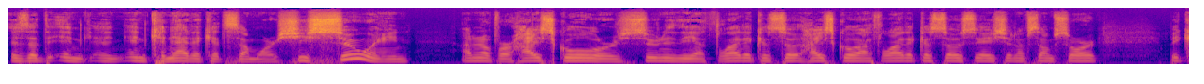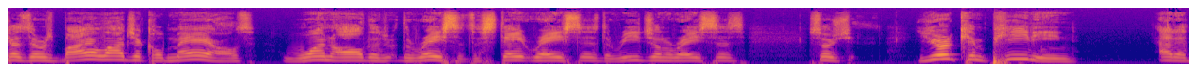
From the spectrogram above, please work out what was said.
is at the, in, in in Connecticut somewhere. She's suing. I don't know if her high school or suing the athletic high school athletic association of some sort, because there was biological males won all the the races, the state races, the regional races. So you're competing at a,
